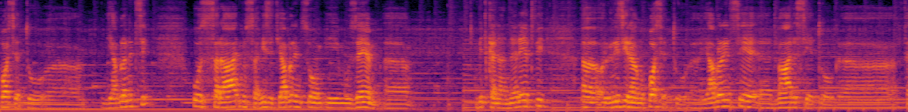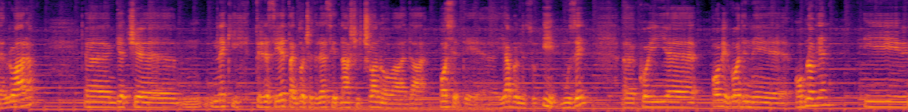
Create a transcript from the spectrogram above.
posjetu e, Jablanici uz saradnju sa Vizit Jablanicom i muzejem Bitka na Neretvi. Organiziramo posjetu e, Jablanici 20. Februara gdje će nekih 30 do 40 naših članova da posjete e, Jablanicu i muzej e, koji je ove godine obnovljen i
